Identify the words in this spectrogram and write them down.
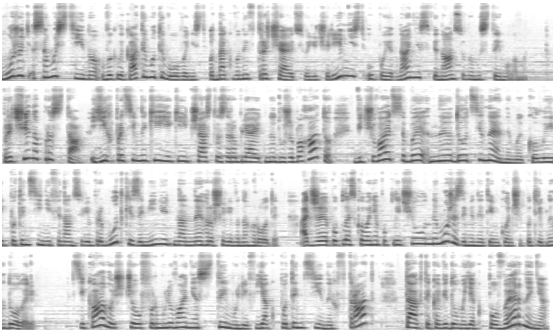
можуть самостійно викликати мотивованість, однак вони втрачають свою чарівність у поєднанні з фінансовими стимулами. Причина проста: їх працівники, які часто заробляють не дуже багато, відчувають себе недооціненними, коли потенційні фінансові прибутки замінюють на негрошові винагороди, адже поплескування по плечу не може замінити їм конче потрібних доларів. Цікаво, що формулювання стимулів як потенційних втрат, тактика відома як повернення,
